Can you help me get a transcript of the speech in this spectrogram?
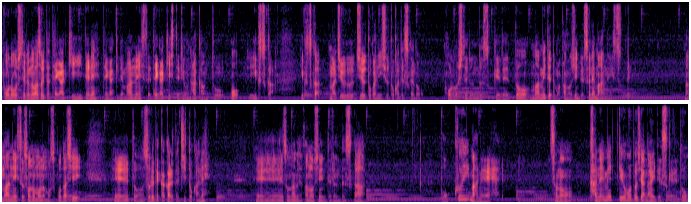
ォローしてるのはそういった手書きでね手書きで万年筆で手書きしてるようなアカウントをいくつかいくつか、まあ10、10, とか20とかですけどフォローしてるんですけれどまあ見てても楽しいんですよね万年筆って。まあ、万年筆そのものもそうだし、えーと、それで書かれた字とかね、えー、そんなので楽しんでるんですが僕今ねその金目っていうほどじゃないですけれど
